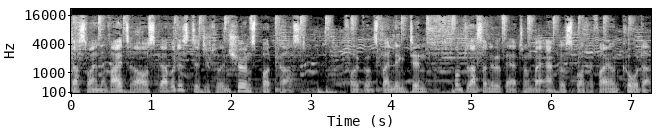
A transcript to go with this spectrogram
Das war eine weitere Ausgabe des Digital Insurance Podcast. Folge uns bei LinkedIn und lass eine Bewertung bei Apple, Spotify und Koda.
